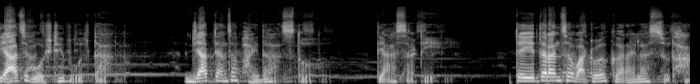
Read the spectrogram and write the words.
त्याच गोष्टी बोलतात ज्यात त्यांचा फायदा असतो. त्यासाठी ते इतरांचं वाटोळ करायला सुद्धा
